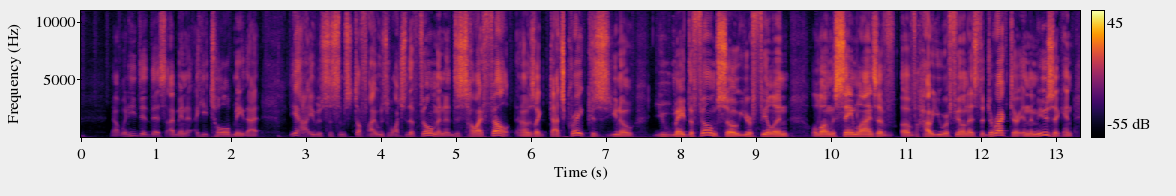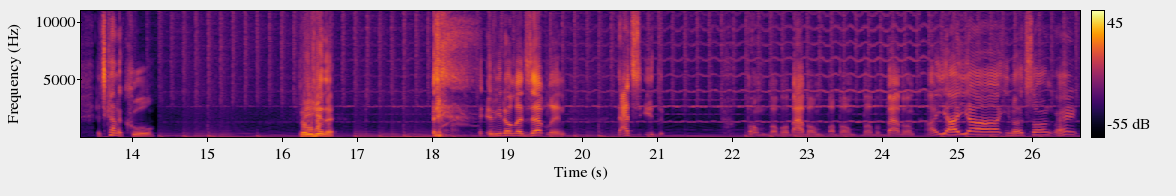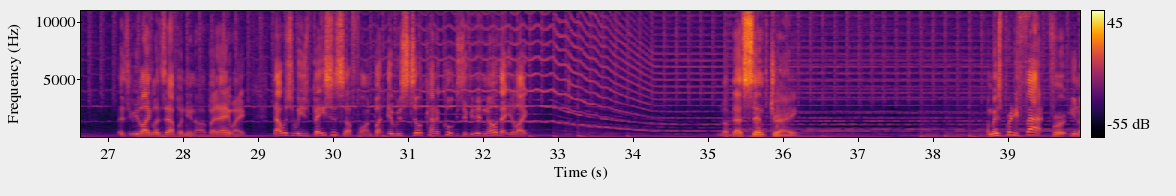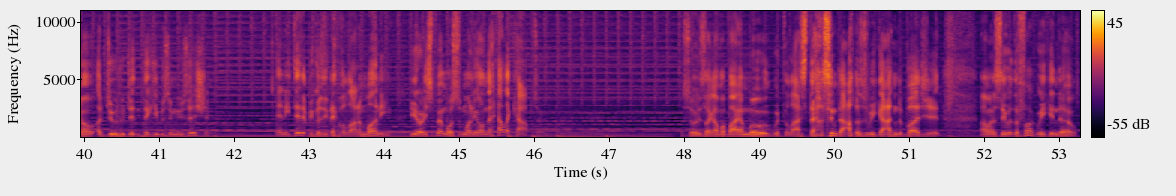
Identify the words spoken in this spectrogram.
Now, when he did this, I mean, he told me that, yeah, it was just some stuff I was watching the film and this is how I felt. And I was like, that's great because, you know, you made the film. So you're feeling along the same lines of, of how you were feeling as the director in the music. And it's kind of cool. But you hear that? if you know Led Zeppelin, that's boom, boom, boom, boom, ba, boom, ba, boom, ba, boom, ay, ay, ay. You know that song, right? If you like Led Zeppelin, you know. But anyway, that was what he's basing stuff on. But it was still kind of cool because if you didn't know that, you're like, love that synth, Dre. I mean, it's pretty fat for you know a dude who didn't think he was a musician, and he did it because he didn't have a lot of money. He already spent most of the money on the helicopter. So he's like, I'm gonna buy a Moog with the last thousand dollars we got in the budget. I'm gonna see what the fuck we can do.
